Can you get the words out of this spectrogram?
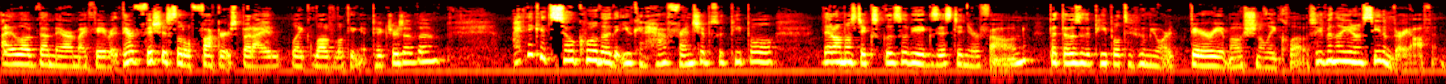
Much. I love them. They are my favorite. They're vicious little fuckers, but I like love looking at pictures of them. I think it's so cool though that you can have friendships with people that almost exclusively exist in your phone, but those are the people to whom you are very emotionally close, even though you don't see them very often.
